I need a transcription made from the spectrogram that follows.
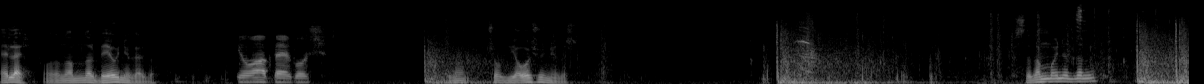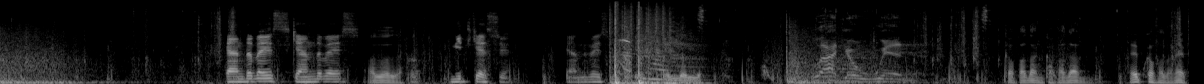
Helal. O adamlar B oynuyor galiba. Yo abi B boş. O zaman çok yavaş oynuyorlar. Kısadan mı oynadılar lan? Kendi base, kendi base. Allah Allah. Mid kesiyor. Kendi base mid kesiyor. Öldü öldü. Glad you win. Kafadan kafadan. Hep kafadan hep.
